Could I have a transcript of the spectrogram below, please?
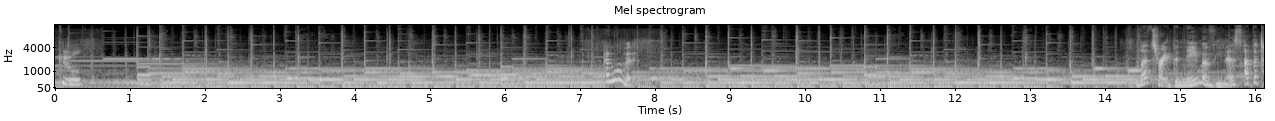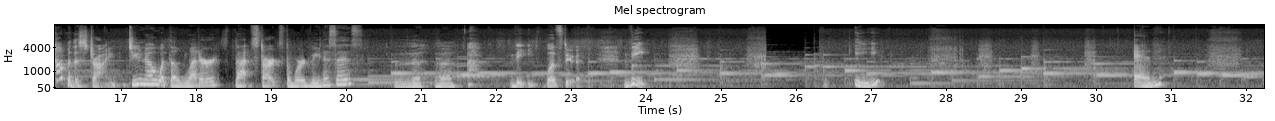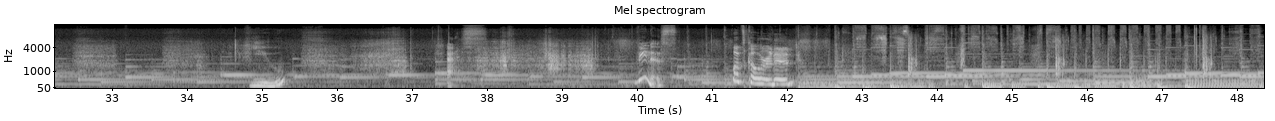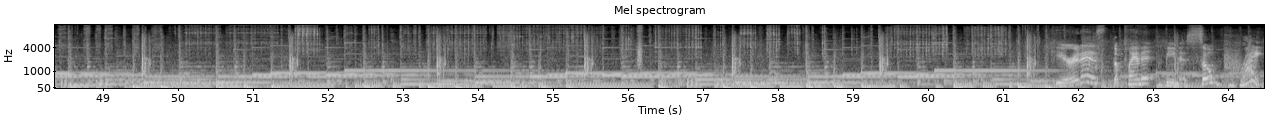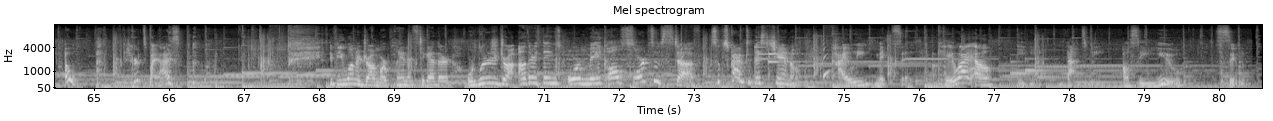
Cool. I love it. Let's write the name of Venus at the top of this drawing. Do you know what the letter that starts the word Venus is? The, the, ah, V. Let's do it. V. E. N. U. S. Venus. Let's color it in. Here it is, the planet Venus. So bright. Oh, it hurts my eyes. if you want to draw more planets together, or learn to draw other things, or make all sorts of stuff, subscribe to this channel. Kylee Makes It. K Y L E E. That's me. I'll see you soon.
